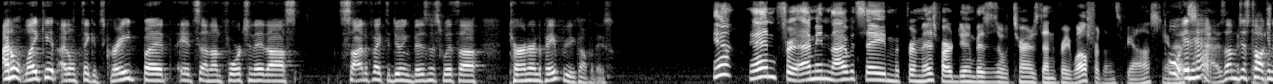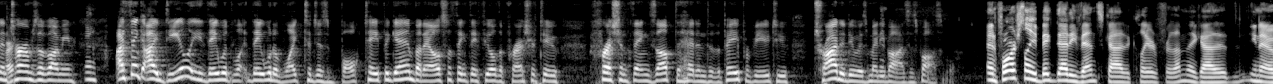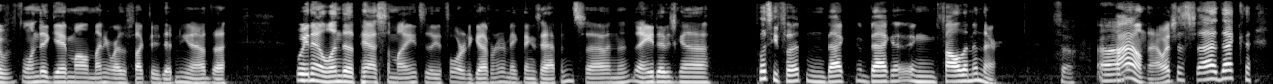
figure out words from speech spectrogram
I don't like it. I don't think it's great, but it's an unfortunate uh, side effect of doing business with uh, Turner and the pay per view companies. Yeah, and for I mean, I would say for the most part, doing business with Turner has done pretty well for them. To be honest, you know, oh, it has. I'm just talking in terms of. I mean, yeah. I think ideally they would they would have liked to just bulk tape again, but I also think they feel the pressure to freshen things up to head into the pay per view to try to do as many buys as possible. Unfortunately, Big Daddy Vince got it cleared for them. They got it. You know, Linda gave them all the money where the fuck they didn't. You know the we know Linda passed some money to the Florida governor to make things happen. So, and then the AEW's gonna pussyfoot and back back and follow them in there. So I don't know. It's just uh, that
